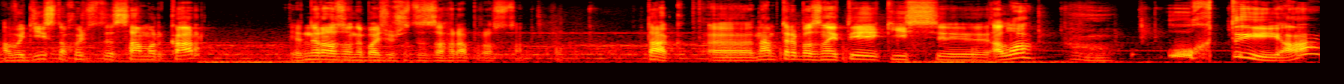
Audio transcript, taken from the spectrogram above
а ви дійсно хочете Summer Car? Я ні разу не бачив, що це за гра просто. Так, е, нам треба знайти якісь. е, Алло? Ух ти, а?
